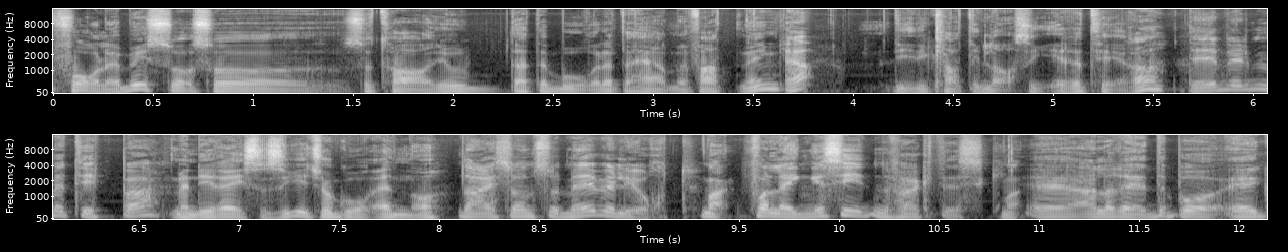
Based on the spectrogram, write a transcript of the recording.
Foreløpig så, så, så tar jo dette bordet dette her med fatning. Ja. De, de klart de lar seg irritere, Det vil vi tippe. men de reiser seg ikke og går ennå. Nei, sånn som vi ville gjort. Nei. For lenge siden, faktisk. Nei. Eh, allerede på jeg,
